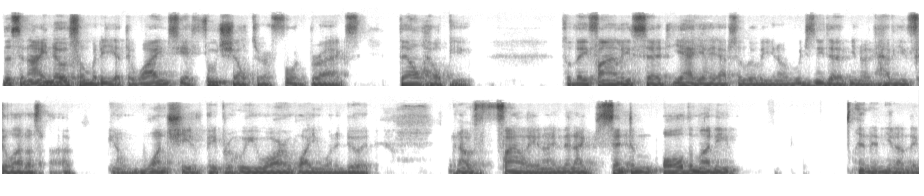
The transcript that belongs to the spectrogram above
"Listen, I know somebody at the YMCA food shelter at Fort Braggs. They'll help you." So they finally said, "Yeah, yeah, yeah, absolutely. You know, we just need to, you know, have you fill out a, a you know one sheet of paper who you are and why you want to do it and i was finally and, I, and then i sent them all the money and then you know they,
